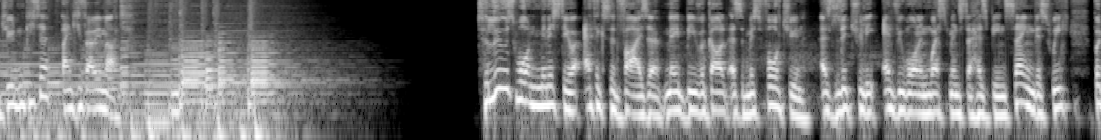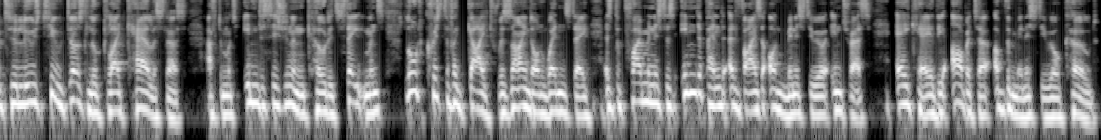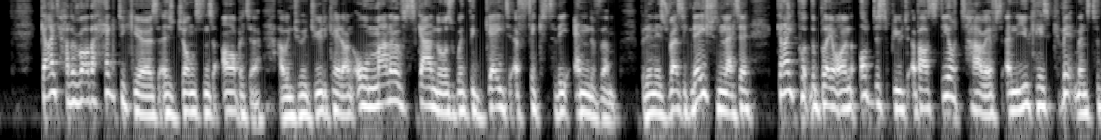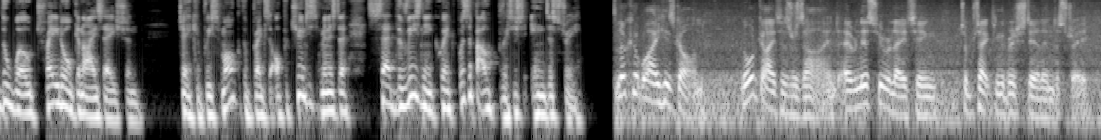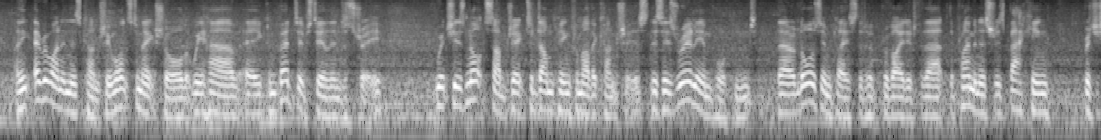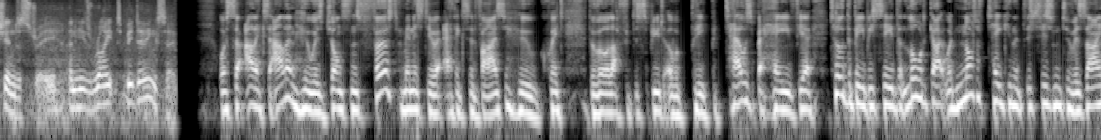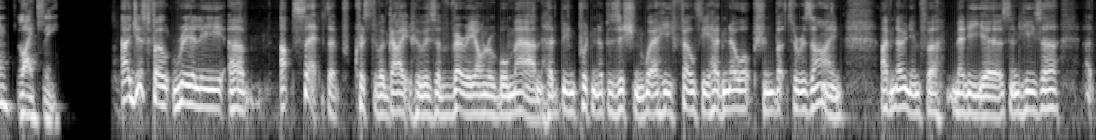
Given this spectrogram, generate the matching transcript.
Jude and Peter, thank you very much. To lose one ministerial ethics advisor may be regarded as a misfortune, as literally everyone in Westminster has been saying this week, but to lose two does look like carelessness. After much indecision and coded statements, Lord Christopher Geidt resigned on Wednesday as the Prime Minister's independent advisor on ministerial interests, aka the arbiter of the ministerial code. Geidt had a rather hectic years as Johnson's arbiter, having to adjudicate on all manner of scandals with the gate affixed to the end of them. But in his resignation letter, Geidt put the blame on an odd dispute about steel tariffs and the UK's commitments to the World Trade Organization. Jacob Rees-Mogg, the Brexit Opportunities Minister, said the reason he quit was about British industry. Look at why he's gone. Lord Geidt has resigned over an issue relating to protecting the British steel industry. I think everyone in this country wants to make sure that we have a competitive steel industry which is not subject to dumping from other countries. This is really important. There are laws in place that have provided for that. The Prime Minister is backing British industry, and he's right to be doing so was Sir Alex Allan, who was Johnson's first ministerial ethics advisor, who quit the role after a dispute over Priti Patel's behaviour, told the BBC that Lord Geidt would not have taken the decision to resign lightly. I just felt really uh, upset that Christopher Geidt, who is a very honourable man, had been put in a position where he felt he had no option but to resign. I've known him for many years, and he's a,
